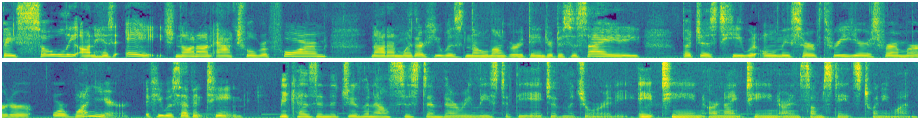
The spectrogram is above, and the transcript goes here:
based solely on his age, not on actual reform, not on whether he was no longer a danger to society, but just he would only serve three years for a murder or one year if he was 17. Because in the juvenile system, they're released at the age of majority 18 or 19, or in some states, 21.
